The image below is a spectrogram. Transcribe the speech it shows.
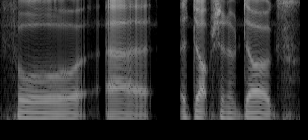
for uh, adoption of dogs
